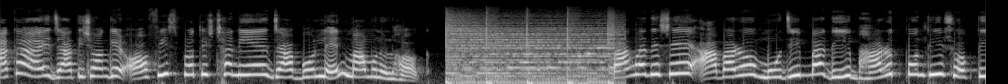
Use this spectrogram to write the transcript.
ঢাকায় জাতিসংঘের অফিস প্রতিষ্ঠা নিয়ে যা বললেন মামুনুল হক। বাংলাদেশে আবারও মুজিববাদী ভারতপন্থী শক্তি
